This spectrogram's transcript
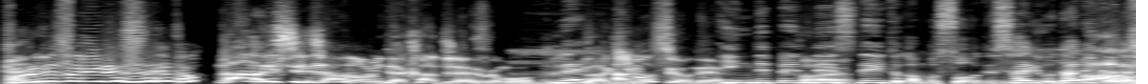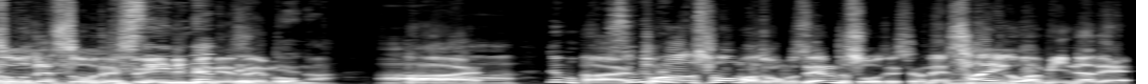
ブルース・ウィルスなんで死んじゃうの？みたいな感じじゃないですかもう、泣きますよね。インデペンデンス・デイとかもそうで最後誰かが犠牲になってっていうのは。はい。でも、はい、トランスフォーマーとかも全部そうですよね。最後はみんなで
